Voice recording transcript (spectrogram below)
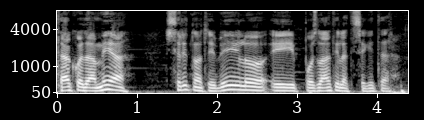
Tako da, Mija, sretno ti bilo i pozlatila ti se gitara.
